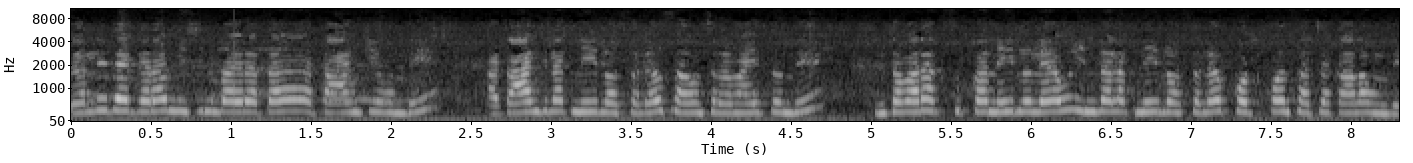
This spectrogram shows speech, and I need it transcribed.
గల్లీ దగ్గర మిషన్ భైరత టాంకీ ఉంది. ఆ టాంకీలకు నీళ్ళు వస్తలేవు సంవత్సరం అవుతుంది. ఇంతవరకు సుక్క నీళ్ళు లేవు ఇండ్లకు నీళ్ళు వస్తలేవు కొట్టుకొని సత్యకాలం ఉంది.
